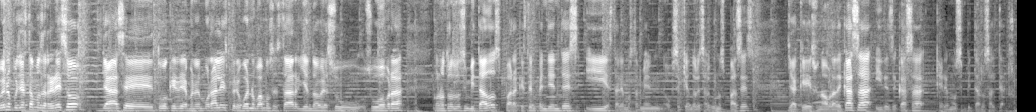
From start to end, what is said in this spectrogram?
Bueno, pues ya estamos de regreso. Ya se tuvo que ir a Manuel Morales, pero bueno, vamos a estar yendo a ver su, su obra con otros dos invitados para que estén pendientes y estaremos también obsequiándoles algunos pases, ya que es una obra de casa y desde casa queremos invitarlos al teatro.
